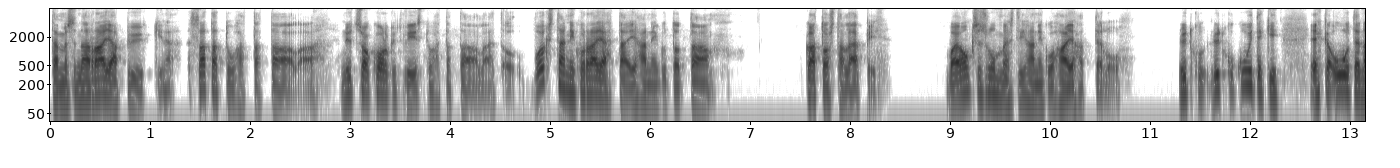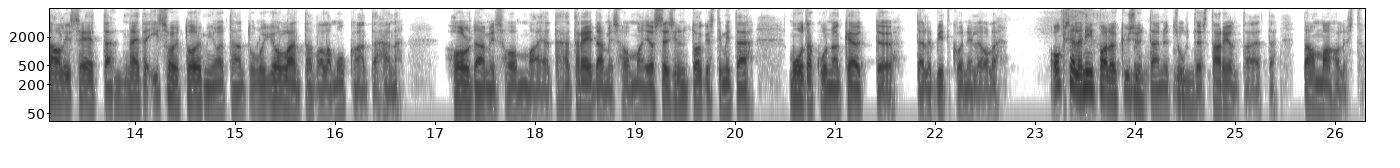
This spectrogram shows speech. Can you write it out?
tämmöisenä rajapyykkinä 100 000 taalaa, nyt se on 35 000 taalaa, että voiko tämä niin kuin räjähtää ihan niin kuin tota, katosta läpi? Vai onko se sun mielestä ihan niin kuin haihattelua? Nyt kun, nyt kun kuitenkin ehkä uutena oli se, että mm. näitä isoja toimijoita on tullut jollain tavalla mukaan tähän holdaamishommaan ja tähän tradeamishommaan, jos ei sillä nyt oikeasti mitään muuta kunnan käyttöä tälle bitcoinille ole. Onko siellä niin paljon kysyntää nyt mm. suhteessa tarjontaa, että tämä on mahdollista?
